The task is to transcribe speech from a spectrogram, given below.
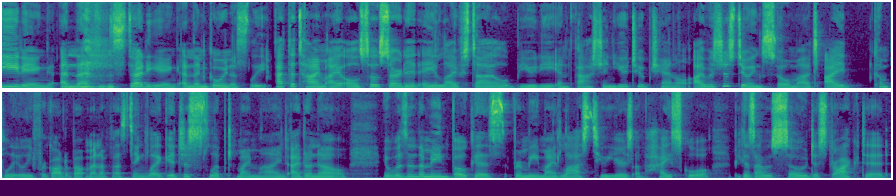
eating and then studying and then going to sleep. At the time, I also started a lifestyle, beauty, and fashion YouTube channel. I was just doing so much. I completely forgot about manifesting. Like it just slipped my mind. I don't know. It wasn't the main focus for me my last 2 years of high school because I was so distracted.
